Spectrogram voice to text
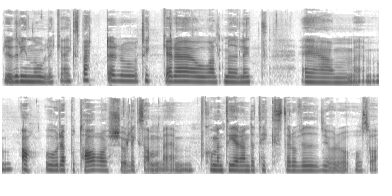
Bjuder in olika experter och tyckare och allt möjligt. Eh, ja, och reportage och liksom, ehm, kommenterande texter och videor och, och, så.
